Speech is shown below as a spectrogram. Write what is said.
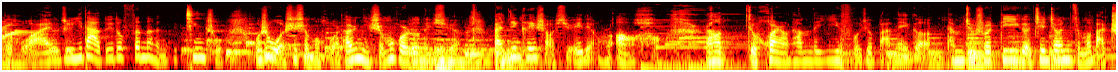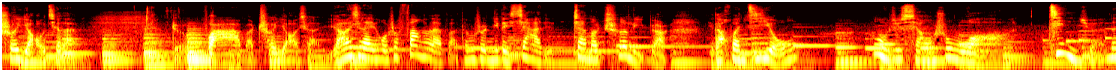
的活儿，还有这一大堆都分得很清楚。我说我是什么活儿？他说你什么活儿都得学，钣金可以少学一点。我说哦好，然后就换上他们的衣服，就把那个他们就说第一个先教你怎么把车摇起来，就哇把车摇起来，摇起来以后我说放下来吧，他们说你得下去站到车里边给他换机油。那我就想我说我。进去，那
